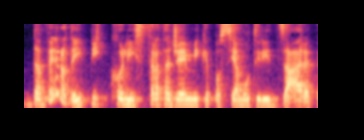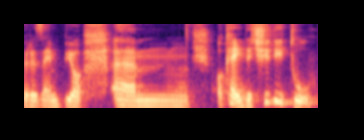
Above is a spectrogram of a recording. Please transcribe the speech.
davvero dei piccoli stratagemmi che possiamo utilizzare, per esempio, um, ok, decidi tu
